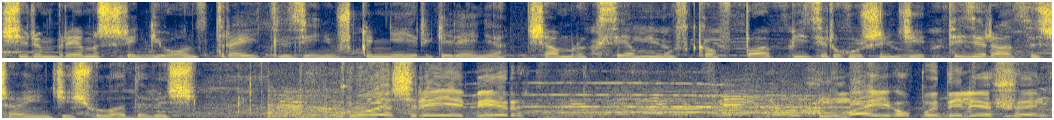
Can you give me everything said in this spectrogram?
Ширинбремеш регион строитель зень ушканне ергелене. Шамрык сем мускавпа Питер хушинджи федерации шайынджи шуладович. Куя шрея бир нумай опыдылешен.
